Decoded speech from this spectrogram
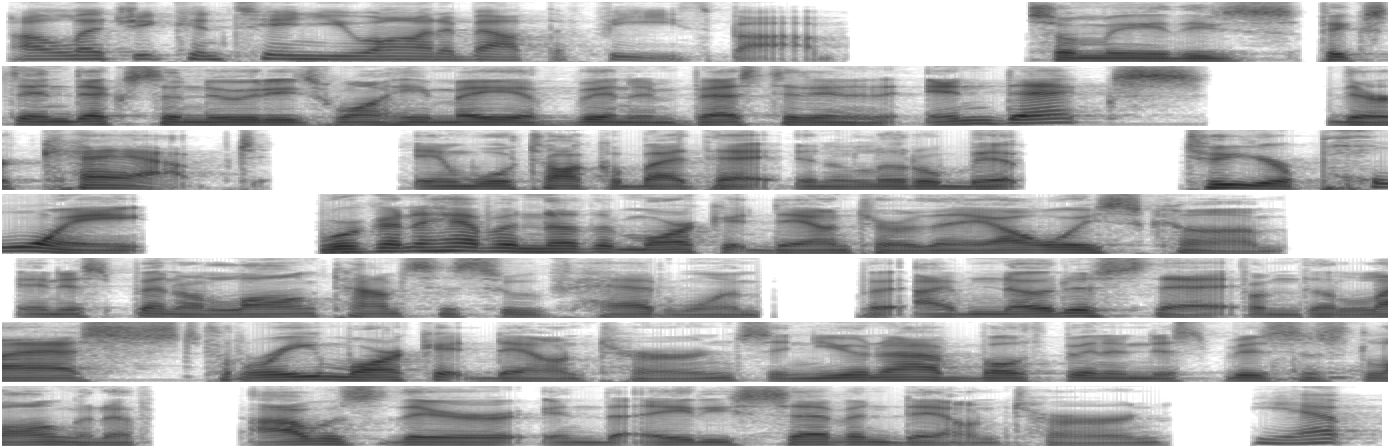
I'll let you continue on about the fees, Bob. So many of these fixed index annuities, while he may have been invested in an index, they're capped. And we'll talk about that in a little bit. To your point, we're going to have another market downturn. They always come. And it's been a long time since we've had one. But I've noticed that from the last three market downturns, and you and I have both been in this business long enough. I was there in the 87 downturn. Yep.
